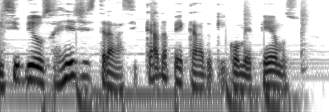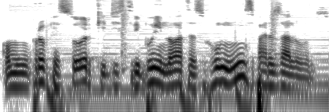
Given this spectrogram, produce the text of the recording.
E se Deus registrasse cada pecado que cometemos, como um professor que distribui notas ruins para os alunos.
